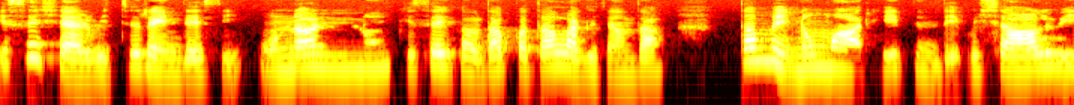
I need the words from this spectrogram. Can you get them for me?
ਇਸੇ ਸ਼ਹਿਰ ਵਿੱਚ ਰਹਿੰਦੇ ਸੀ। ਉਹਨਾਂ ਨੂੰ ਕਿਸੇ ਗੱਲ ਦਾ ਪਤਾ ਲੱਗ ਜਾਂਦਾ ਤਾਂ ਮੈਨੂੰ ਮਾਰ ਹੀ ਦਿੰਦੇ। ਵਿਸ਼ਾਲ ਵੀ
